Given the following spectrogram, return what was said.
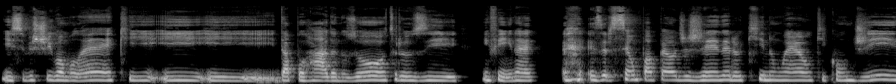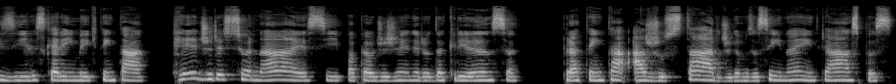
e se vestir igual moleque e, e dar porrada nos outros e, enfim, né? exercer um papel de gênero que não é o que condiz e eles querem meio que tentar redirecionar esse papel de gênero da criança para tentar ajustar, digamos assim, né, entre aspas.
